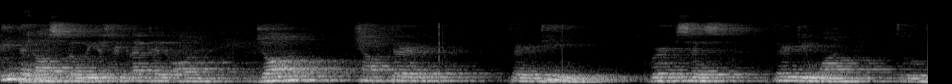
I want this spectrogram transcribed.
In the gospel, we just reflected on John chapter 13, verses 31 to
